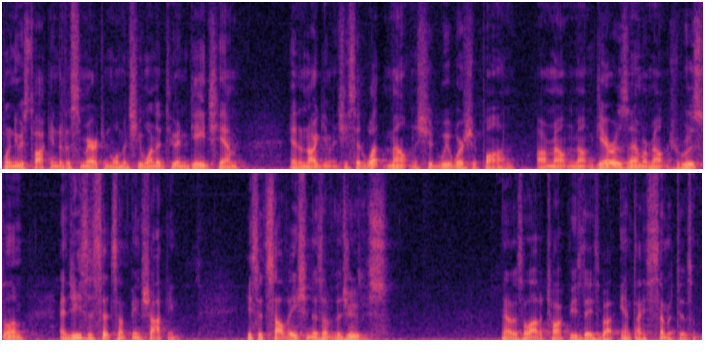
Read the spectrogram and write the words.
when he was talking to the Samaritan woman, she wanted to engage him in an argument. She said, What mountain should we worship on? Our mountain, Mount Gerizim, or Mount Jerusalem? And Jesus said something shocking. He said, Salvation is of the Jews. Now, there's a lot of talk these days about anti Semitism.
